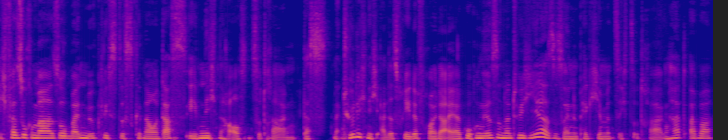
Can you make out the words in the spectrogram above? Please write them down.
ich versuche immer so mein Möglichstes, genau das eben nicht nach außen zu tragen. Dass natürlich nicht alles Friede, Freude, Eierkuchen ist und natürlich jeder so seine Päckchen mit sich zu tragen hat, aber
